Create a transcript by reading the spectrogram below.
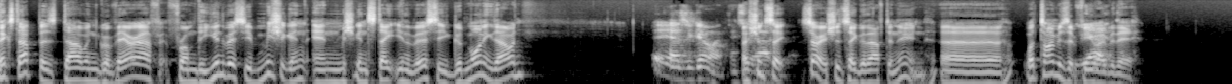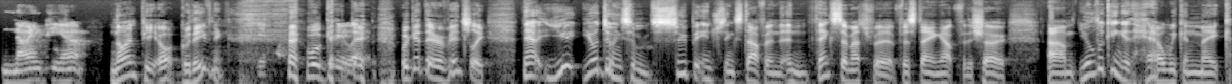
Next up is Darwin Guevara from the University of Michigan and Michigan State University. Good morning, Darwin. Hey, how's it going? Thanks I should say, sorry, I should say good afternoon. Uh, what time is it for yeah, you over there? 9 p.m. 9 p. Oh, good evening. Yeah, we'll get there. Late. We'll get there eventually. Now, you you're doing some super interesting stuff, and, and thanks so much for for staying up for the show. Um, you're looking at how we can make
